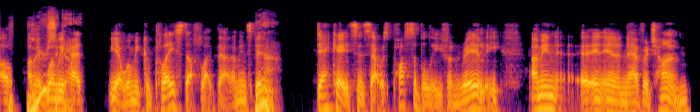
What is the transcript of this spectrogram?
oh, I mean, when we ago. had, yeah, when we could play stuff like that. I mean, it's been Yeah. decades since that was possible, even really. I mean, in, in an average home,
